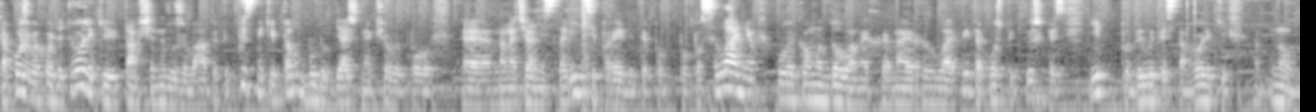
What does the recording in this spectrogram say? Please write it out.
також виходять ролики, там ще не дуже багато підписників, тому буду вдячний, якщо ви по, е, на начальній сторінці перейдете по, по посиланню у рекомендованих на RGU Live і також підпишетесь і подивитесь там ролики. Ну,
